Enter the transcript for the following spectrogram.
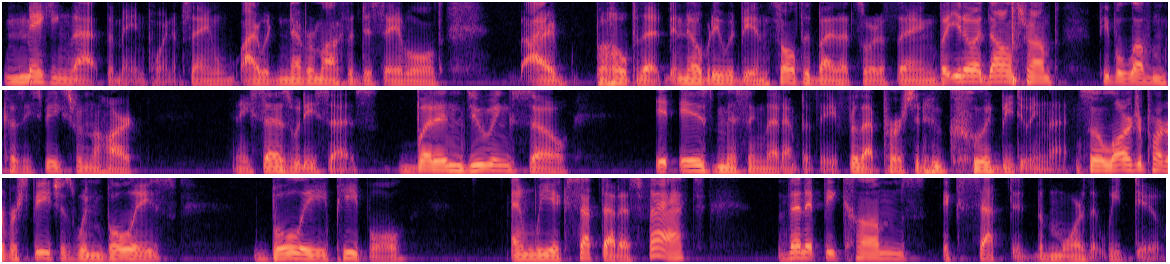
making that the main point of saying I would never mock the disabled. I hope that nobody would be insulted by that sort of thing. But you know what, Donald Trump, people love him because he speaks from the heart and he says what he says. But in doing so, it is missing that empathy for that person who could be doing that. And so a larger part of her speech is when bullies bully people and we accept that as fact, then it becomes accepted the more that we do.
